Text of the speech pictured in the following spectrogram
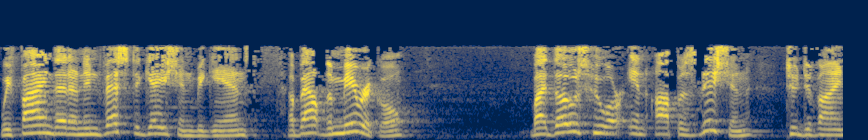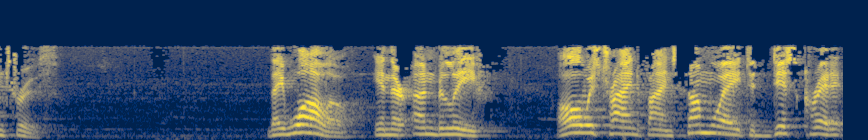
we find that an investigation begins about the miracle by those who are in opposition to divine truth. They wallow in their unbelief, always trying to find some way to discredit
